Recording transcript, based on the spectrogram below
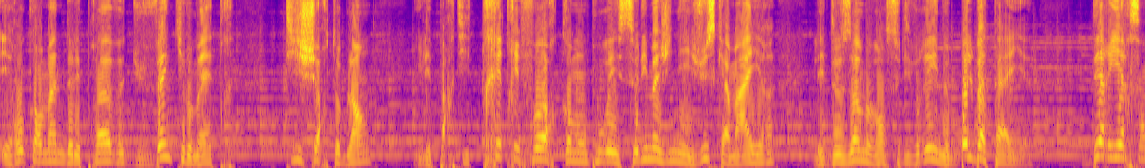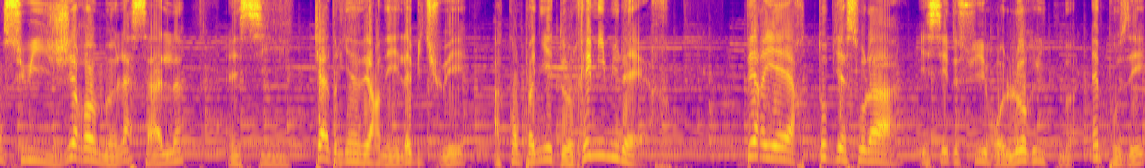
et recordman de l'épreuve du 20 km, t-shirt blanc. Il est parti très très fort comme on pouvait se l'imaginer jusqu'à Maire les deux hommes vont se livrer une belle bataille. Derrière s'ensuit Jérôme Lassalle, ainsi qu'Adrien Vernet, l'habitué, accompagné de Rémi Muller. Derrière, Tobias Sola essaie de suivre le rythme imposé.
